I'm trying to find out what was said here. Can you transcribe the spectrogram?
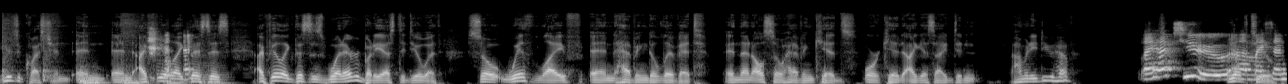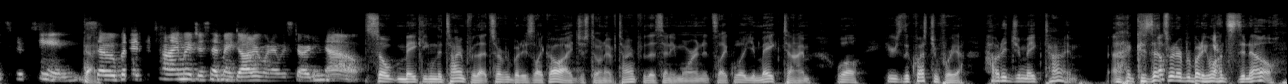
Here's a question, and and I feel like this is I feel like this is what everybody has to deal with. So with life and having to live it, and then also having kids or kid, I guess I didn't. How many do you have? Well, I have two. Have um, two. My son's 15. Okay. So, but at the time, I just had my daughter when I was starting out. So, making the time for that. So, everybody's like, oh, I just don't have time for this anymore. And it's like, well, you make time. Well, here's the question for you How did you make time? Because that's what everybody wants to know.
